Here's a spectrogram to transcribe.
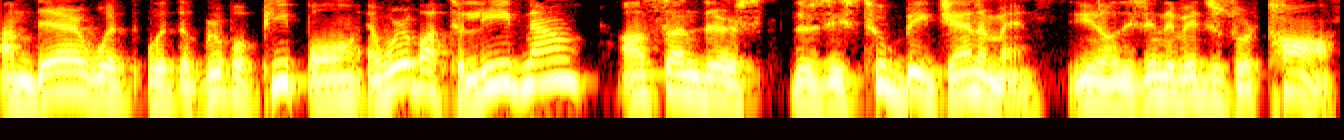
I'm there with, with a group of people and we're about to leave now. All of a sudden there's, there's these two big gentlemen. You know, these individuals were tall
